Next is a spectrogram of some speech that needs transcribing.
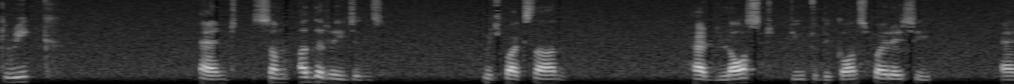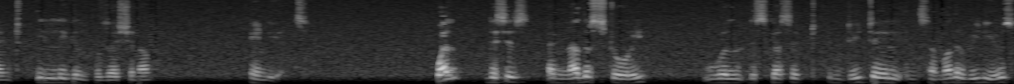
Creek and some other regions which Pakistan had lost due to the conspiracy and illegal possession of Indians. Well, this is another story. We'll discuss it in detail in some other videos.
